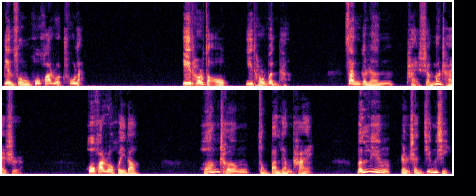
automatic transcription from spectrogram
便送胡华若出来，一头走，一头问他：“三个人派什么差事？”胡华若回道：“皇城总办粮台，文令人甚精细，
